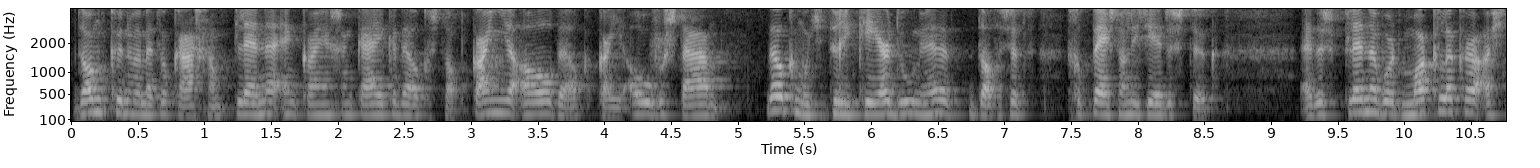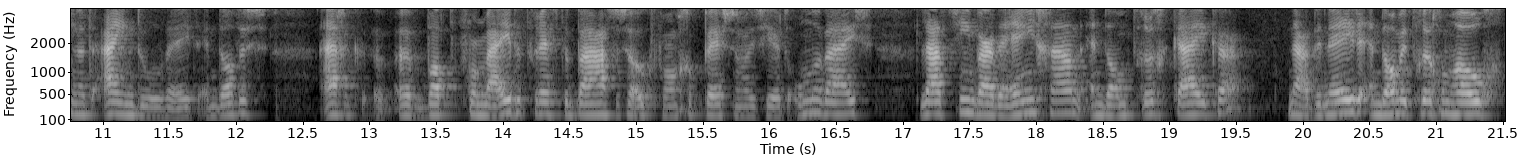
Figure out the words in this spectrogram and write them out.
Dan kunnen we met elkaar gaan plannen en kan je gaan kijken welke stap kan je al, welke kan je overstaan, welke moet je drie keer doen. Dat is het gepersonaliseerde stuk. Dus plannen wordt makkelijker als je het einddoel weet. En dat is eigenlijk eh, eh, wat voor mij betreft de basis ook van gepersonaliseerd onderwijs. Laat zien waar we heen gaan en dan terugkijken naar beneden en dan weer terug omhoog.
